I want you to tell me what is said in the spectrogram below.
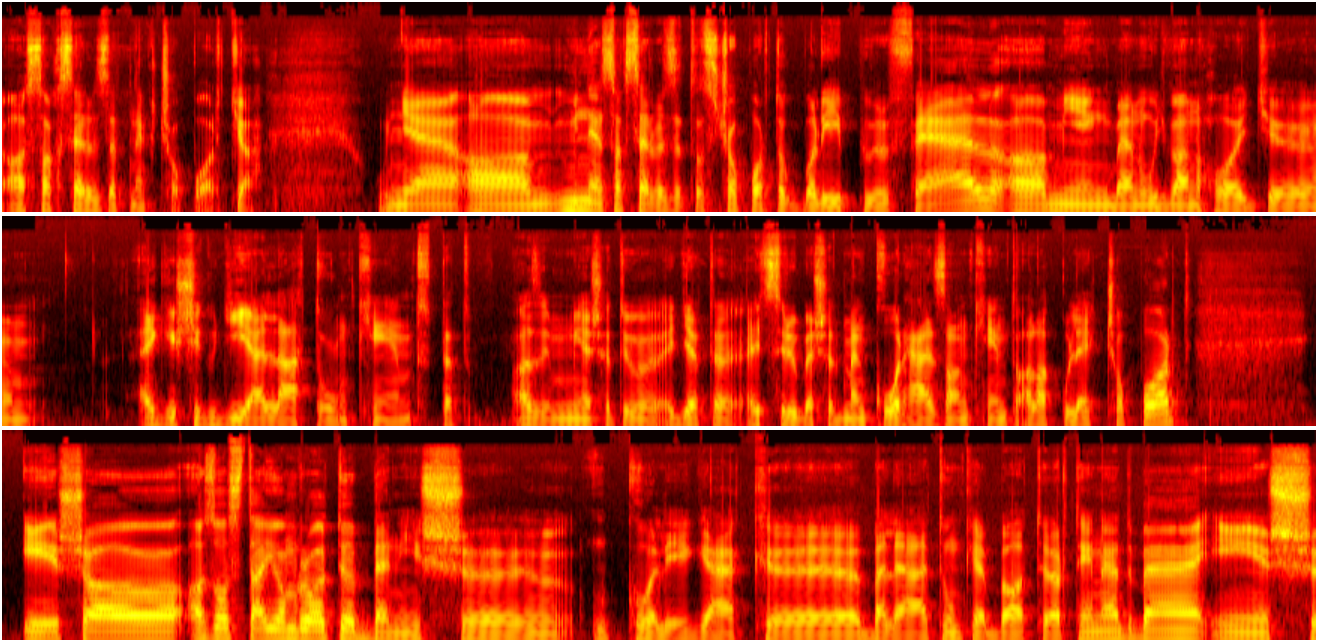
a szakszervezetnek csoportja. Ugye a, minden szakszervezet az csoportokból épül fel, a miénkben úgy van, hogy ö, egészségügyi ellátónként, tehát az mi esetű egyetlen egyszerűbb esetben kórházanként alakul egy csoport, és a, az osztályomról többen is ö, kollégák beleálltunk ebbe a történetbe, és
